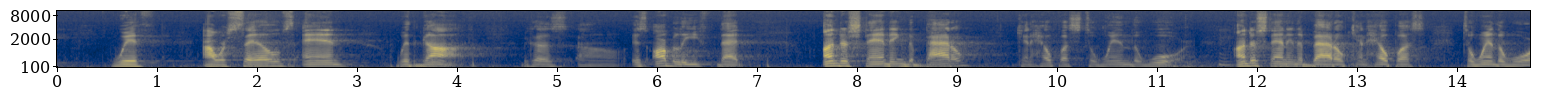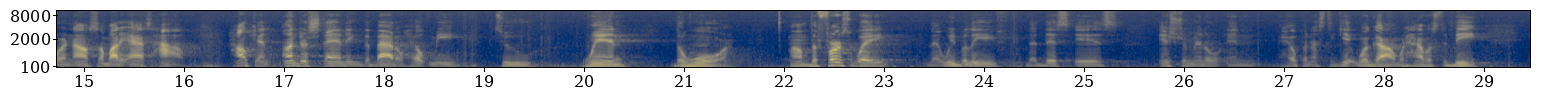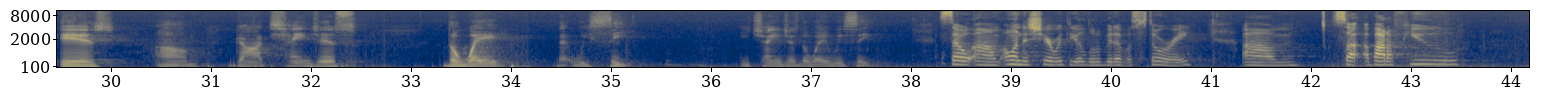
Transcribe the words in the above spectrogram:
with ourselves and with God, because uh, it's our belief that understanding the battle can help us to win the war. Understanding the battle can help us to win the war. Now, somebody asks, how? How can understanding the battle help me to win the war? Um, the first way that we believe that this is instrumental in helping us to get where God would have us to be is um, God changes the way that we see. He changes the way we see. So um, I wanted to share with you a little bit of a story. Um, so about a few,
